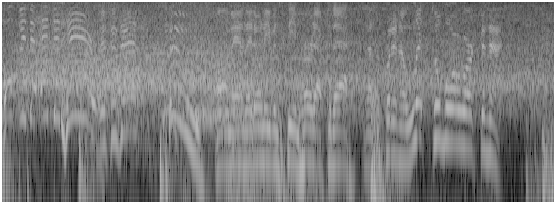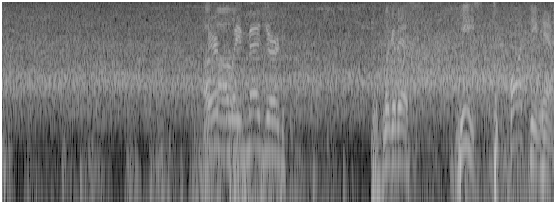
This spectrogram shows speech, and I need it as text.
Hoping to end it here. This is it. Two. Oh, man, they don't even seem hurt after that. Have to put in a little more work than that. Carefully measured. Look at this. He's taunting him.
